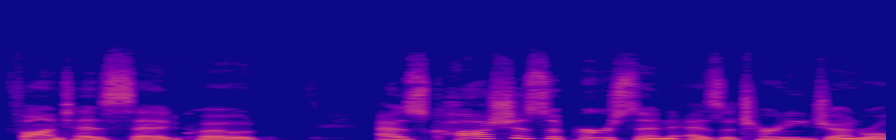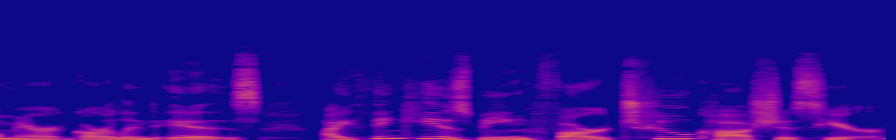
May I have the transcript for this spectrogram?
Fontes said, quote, as cautious a person as Attorney General Merrick Garland is, I think he is being far too cautious here.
